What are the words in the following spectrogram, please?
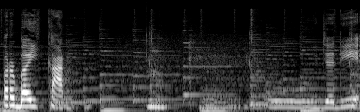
perbaikan. Uh, jadi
